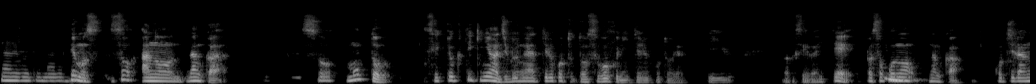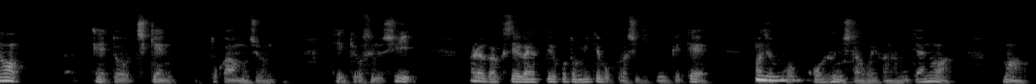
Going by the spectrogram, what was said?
あ、なるほど、なるほど。でも、そう、あの、なんか、そう、もっと積極的には自分がやってることとすごく似てることをやっている学生がいて、やっぱそこの、なんか、こちらの、えっ、と、知見とかはもちろん提供するし、あるいは学生がやってることを見て僕が刺激を受けて、あ、じゃあこうこういうふうにした方がいいかなみたいなのは、まあ、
